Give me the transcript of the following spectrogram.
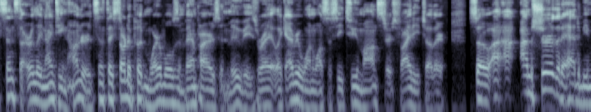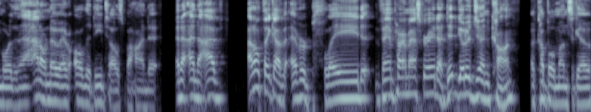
since the early 1900s, since they started putting werewolves and vampires in movies, right? Like everyone wants to see two monsters fight each other. So I, am sure that it had to be more than that. I don't know all the details behind it, and and I've I don't think I've ever played Vampire Masquerade. I did go to Gen Con a couple of months ago,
